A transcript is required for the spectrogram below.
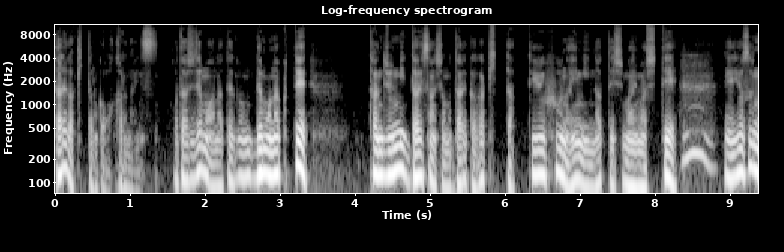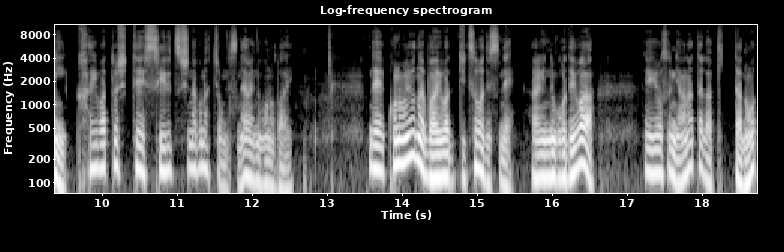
誰が切ったのかわからないんです。私でもあなたでもなくて単純に第三者の誰かが切ったっていう風な意味になってしまいまして、うんえー要するに会話として成立しなくなっちゃうんですねアイヌ語の場合。でこのような場合は実はですねアイヌ語では、えー要するにあなたが切ったのっ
